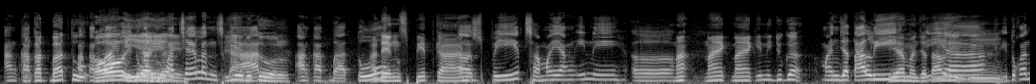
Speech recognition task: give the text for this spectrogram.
angkat Angkat batu. Angkat Oh, batu itu iya, kan iya. empat challenge kan. Iya, betul. Angkat batu. Ada yang speed kan? eh, speed sama yang ini eh, Na- naik-naik ini juga. manjat tali. Iya, manjat tali. Iya, Hmm. itu kan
